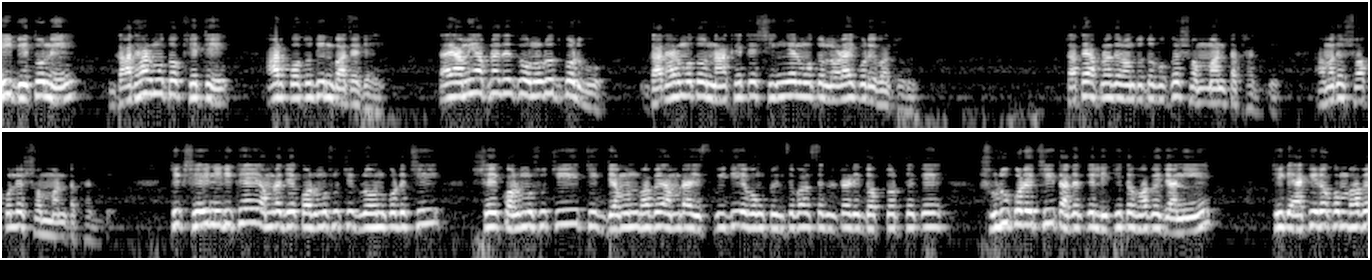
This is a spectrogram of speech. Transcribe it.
এই বেতনে গাধার মতো খেটে আর কতদিন বাঁচা যায়। তাই আমি আপনাদেরকে অনুরোধ করব গাধার মতো না খেটে সিংহের মতো লড়াই করে বাঁচুন। তাতে আপনাদের অন্ততপক্ষে সম্মানটা থাকবে। আমাদের সকলের সম্মানটা থাকবে। ঠিক সেই নিরিখেই আমরা যে কর্মসূচি গ্রহণ করেছি, সেই কর্মসূচি ঠিক যেমনভাবে আমরা এসপিডি এবং প্রিন্সিপাল সেক্রেটারি দপ্তর থেকে শুরু করেছি, তাদেরকে লিখিতভাবে জানিয়ে ঠিক একই রকমভাবে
